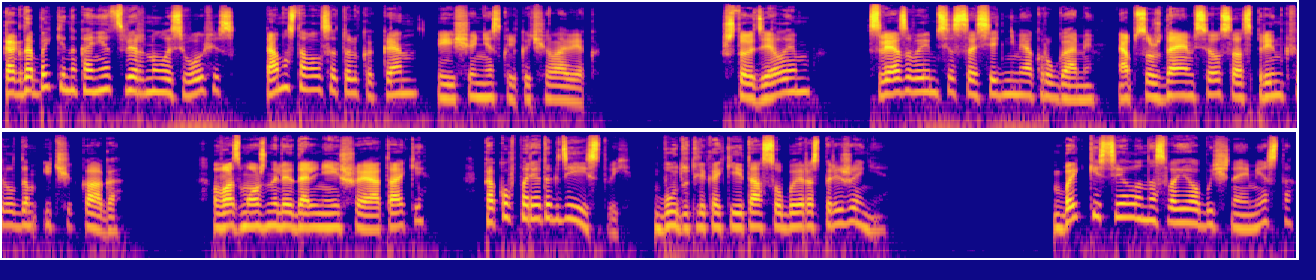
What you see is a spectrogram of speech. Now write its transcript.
Когда Бекки наконец вернулась в офис, там оставался только Кен и еще несколько человек. Что делаем? Связываемся с соседними округами, обсуждаем все со Спрингфилдом и Чикаго. Возможны ли дальнейшие атаки? Каков порядок действий? Будут ли какие-то особые распоряжения? Бекки села на свое обычное место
